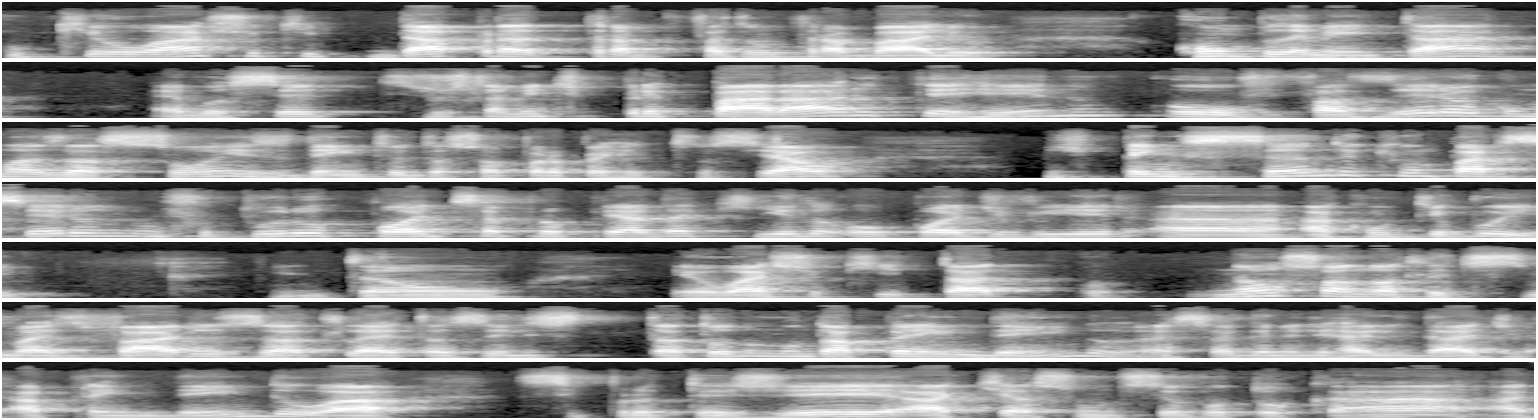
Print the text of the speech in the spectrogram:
o que eu acho que dá para fazer um trabalho complementar é você justamente preparar o terreno ou fazer algumas ações dentro da sua própria rede social, pensando que um parceiro no futuro pode se apropriar daquilo ou pode vir a, a contribuir. Então, eu acho que tá não só no atletismo, mas vários atletas, eles está todo mundo aprendendo essa grande realidade, aprendendo a se proteger, a que assuntos eu vou tocar, a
